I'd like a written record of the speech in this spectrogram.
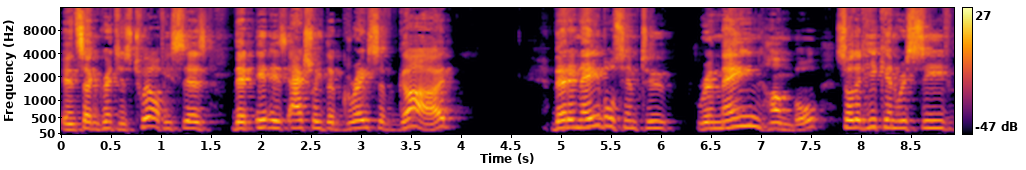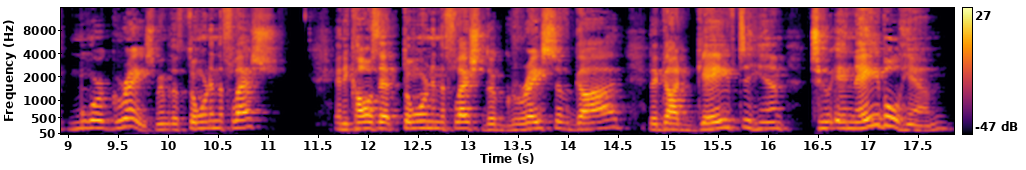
in 2 Corinthians 12, he says that it is actually the grace of God that enables him to remain humble so that he can receive more grace. Remember the thorn in the flesh? And he calls that thorn in the flesh the grace of God that God gave to him to enable him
